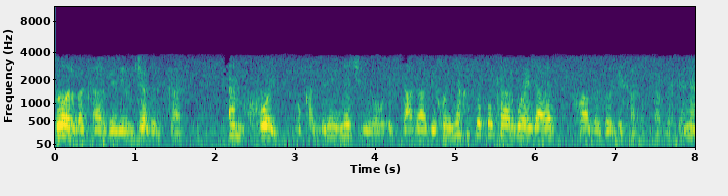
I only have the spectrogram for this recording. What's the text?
زۆر بەکاربێنێ و جەبر بکات ئەم خۆی مقدمەی نەچنەوە و ئستعدادی خۆی نەخستۆتە کار بۆ هدایەت خوا بە زۆر بخاتە سەردەگە نە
